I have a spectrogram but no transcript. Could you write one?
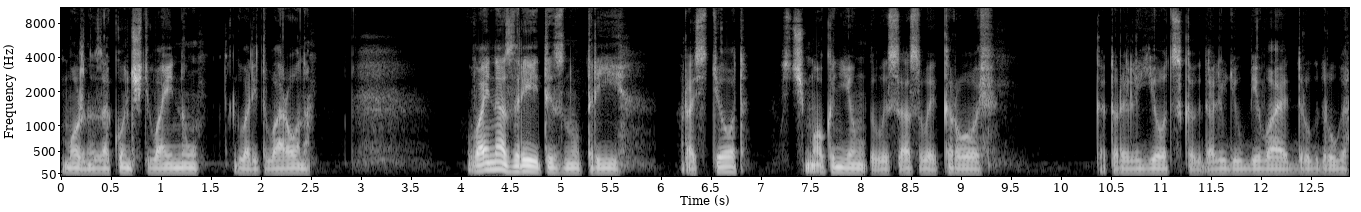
можно закончить войну, говорит ворона. Война зреет изнутри, растет, с чмоканьем высасывая кровь, которая льется, когда люди убивают друг друга.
